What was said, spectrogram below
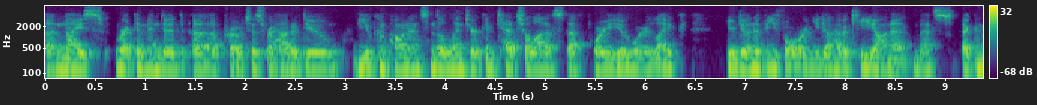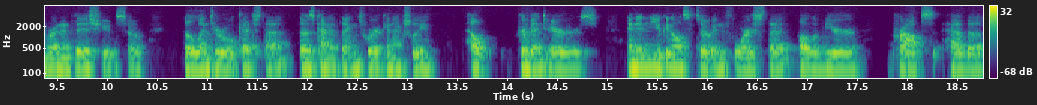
uh, nice recommended uh, approaches for how to do Vue components, and the linter can catch a lot of stuff for you. Where like you're doing a v-for and you don't have a key on it, and that's that can run into issues. So the linter will catch that. Those kind of things where it can actually help prevent errors. And then you can also enforce that all of your props have a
